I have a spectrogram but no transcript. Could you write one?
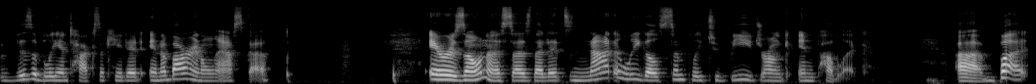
visibly intoxicated in a bar in Alaska. Arizona says that it's not illegal simply to be drunk in public. Uh, but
